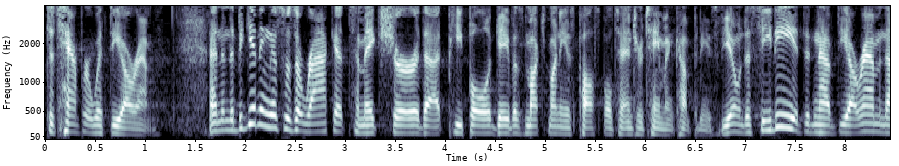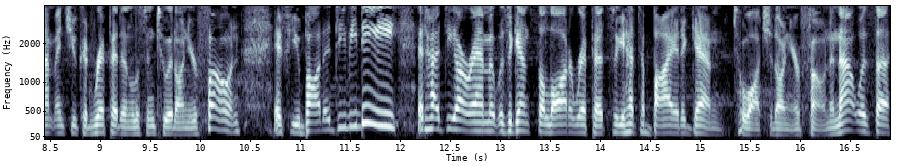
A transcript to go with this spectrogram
to tamper with DRM. And in the beginning, this was a racket to make sure that people gave as much money as possible to entertainment companies. If you owned a CD, it didn't have DRM, and that meant you could rip it and listen to it on your phone. If you bought a DVD, it had DRM. It was against the law to rip it, so you had to buy it again to watch it on your phone. And that was the,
